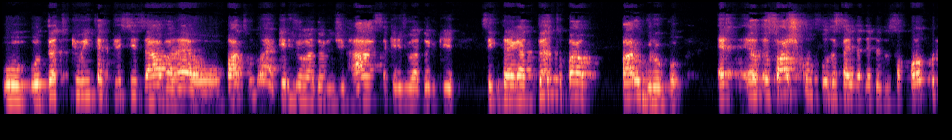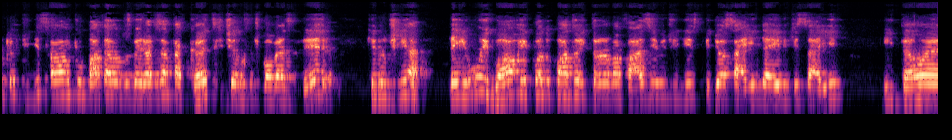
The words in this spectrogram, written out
o, o tanto que o Inter precisava, né? O, o Pato não é aquele jogador de raça, aquele jogador que se entrega tanto para, para o grupo. É, eu, eu, só acho confusa a saída dele do São Paulo, porque o Diniz falava que o Pato era um dos melhores atacantes que tinha no futebol brasileiro, que não tinha nenhum igual, e quando o Pato entrou numa fase, o Diniz pediu a saída, ele quis sair, então é,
